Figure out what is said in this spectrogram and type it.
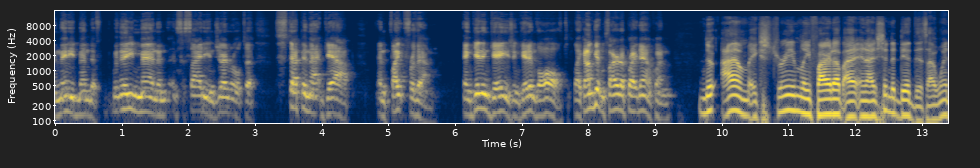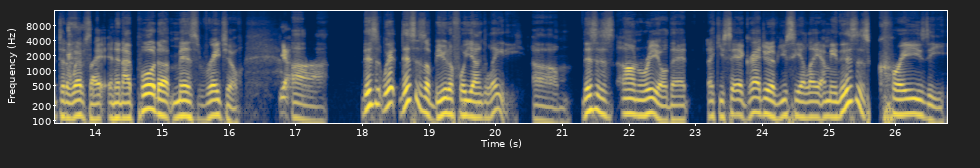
and they need men to, they need men and, and society in general to step in that gap and fight for them and get engaged and get involved. Like I'm getting fired up right now, Quentin. I am extremely fired up. I and I shouldn't have did this. I went to the website and then I pulled up Miss Rachel. Yeah. Uh, this is where this is a beautiful young lady. Um, this is unreal that, like you said, a graduate of UCLA. I mean, this is crazy.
